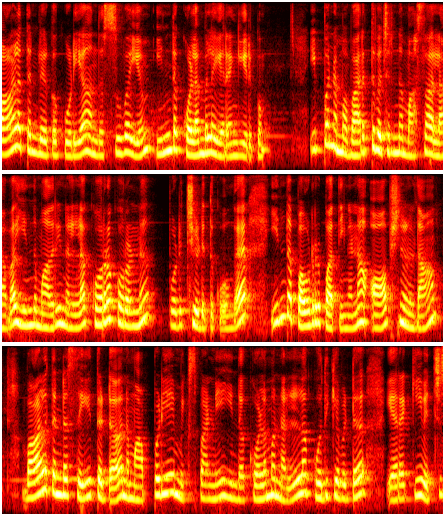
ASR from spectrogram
வாழைத்தண்டில் இருக்கக்கூடிய அந்த சுவையும் இந்த குழம்புல இறங்கி இருக்கும். இப்போ நம்ம வறுத்து வச்சுருந்த மசாலாவை இந்த மாதிரி நல்லா கொர கொரன்னு பொடிச்சு எடுத்துக்கோங்க. இந்த பவுடர் பார்த்திங்கன்னா ஆப்ஷனல் தான். வாழைத்தண்டை சேர்த்துட்டு நம்ம அப்படியே மிக்ஸ் பண்ணி இந்த குழம்ப நல்லா கொதிக்க விட்டு இறக்கி வச்சு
